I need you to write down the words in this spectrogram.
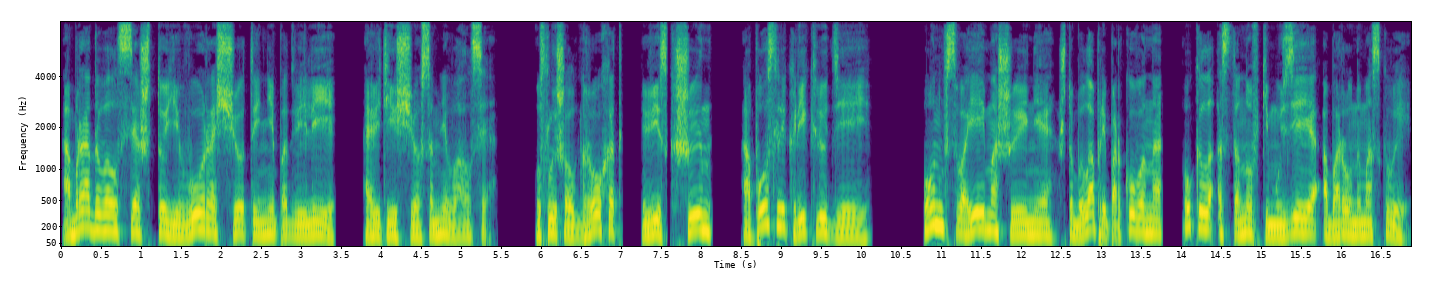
обрадовался, что его расчеты не подвели, а ведь еще сомневался. Услышал грохот, визг шин а после крик людей. Он в своей машине, что была припаркована около остановки Музея обороны Москвы,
